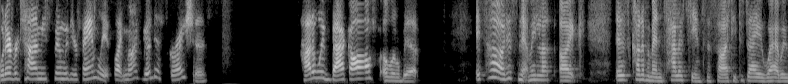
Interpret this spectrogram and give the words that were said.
whatever time you spend with your family it's like my goodness gracious. How do we back off a little bit? It's hard isn't it? I mean like there's kind of a mentality in society today where we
